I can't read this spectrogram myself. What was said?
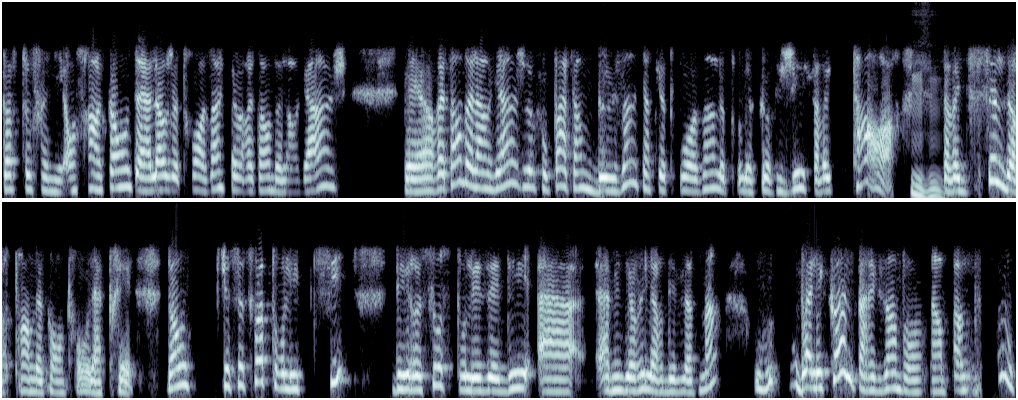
d'orthophonie. On se rend compte à l'âge de trois ans qu'il y a un retard de langage. Ben, un retard de langage, il ne faut pas attendre deux ans quand il y a trois ans là, pour le corriger. Ça va être tard. Mm-hmm. Ça va être difficile de reprendre le contrôle après. Donc, que ce soit pour les petits, des ressources pour les aider à améliorer leur développement, ou, à l'école, par exemple, on en parle beaucoup.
